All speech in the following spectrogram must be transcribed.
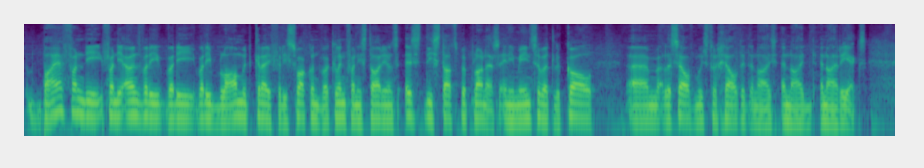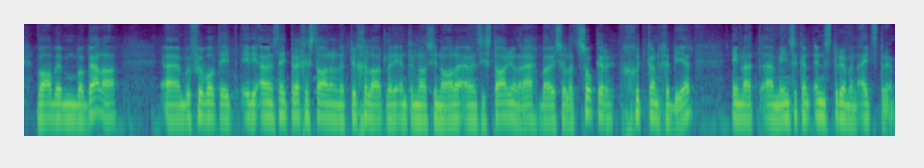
baie van die van die ouens wat die wat die wat die blaam moet kry vir die swak ontwikkeling van die stadions is die stadsbeplanners en die mense wat lokaal ehm um, hulle self moes vergeld het in daai in daai in daai reeks. Waar by Mbabela ehm um, byvoorbeeld het het die ouens net teruggestaan en hulle toegelaat dat die internasionale ouens die stadion regbou sodat sokker goed kan gebeur en dat uh, mense kan instroom en uitstroom.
